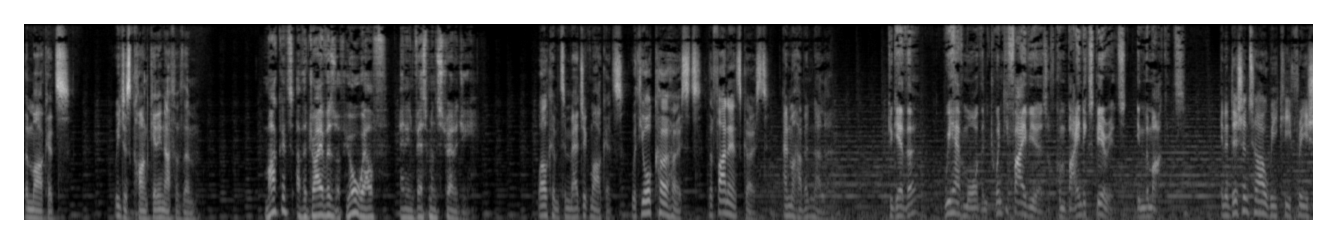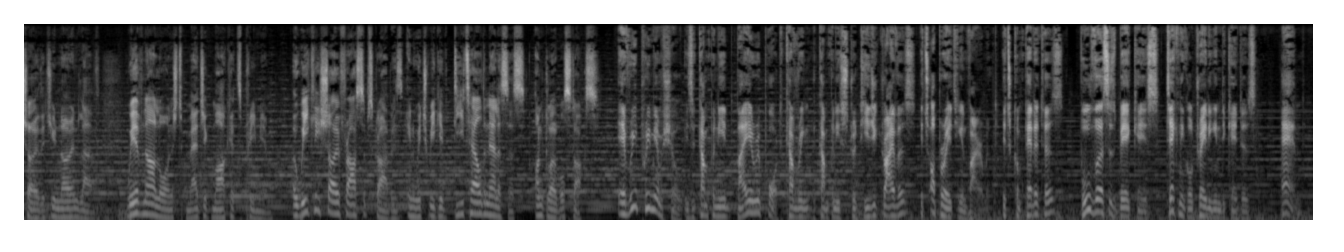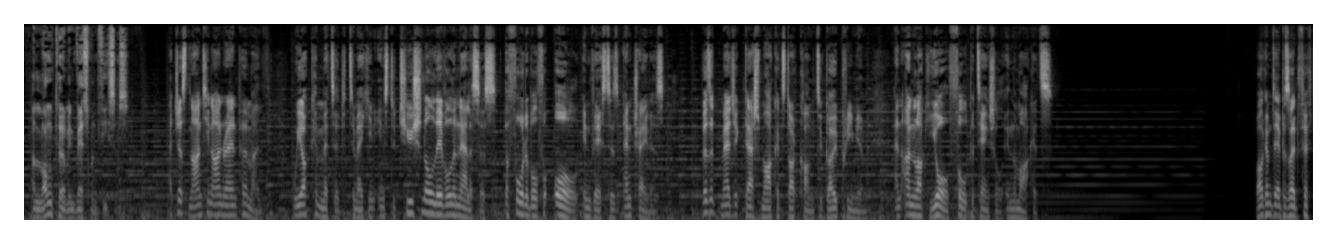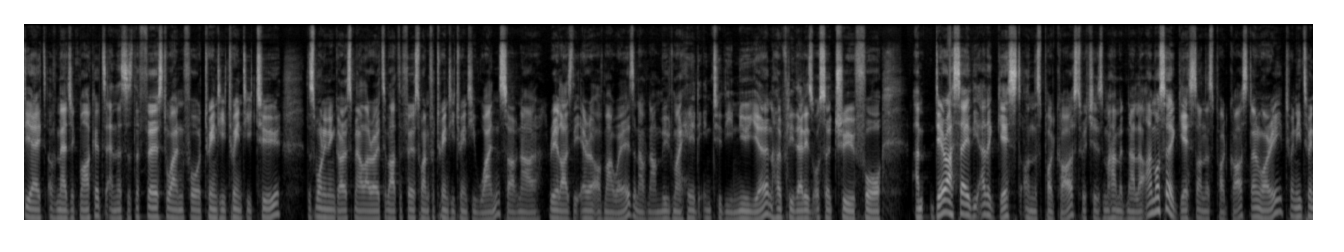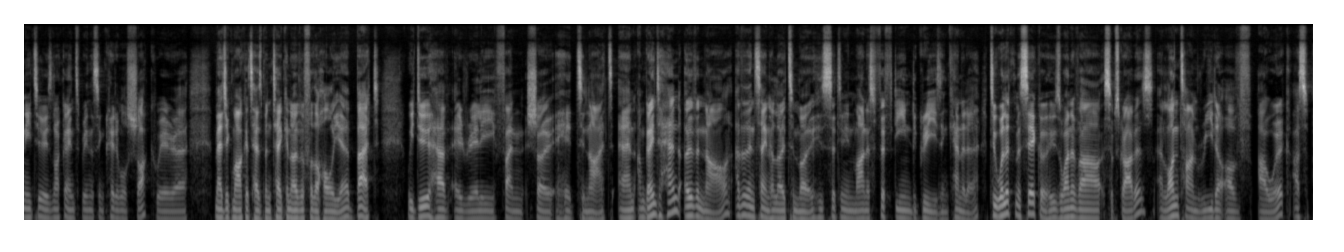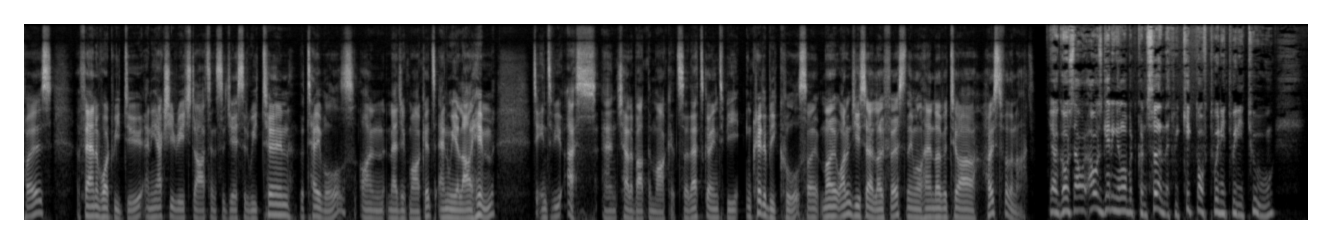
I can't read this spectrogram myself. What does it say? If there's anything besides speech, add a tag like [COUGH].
the markets. We just can't get enough of them. Markets are the drivers of your wealth and investment strategy. Welcome to Magic Markets with your co hosts, the Finance Ghost and Mohammed Nalla. Together, we have more than 25 years of combined experience in the markets. In addition to our weekly free show that you know and love, we have now launched Magic Markets Premium, a weekly show for our subscribers in which we give detailed analysis on global stocks. Every premium show is accompanied by a report covering the company's strategic drivers, its operating environment, its competitors, bull versus bear case, technical trading indicators, and a long term investment thesis. At just 99 Rand per month, we are committed to making institutional level analysis affordable for all investors and traders. Visit magic markets.com to go premium and unlock your full potential in the markets. Welcome to episode 58 of Magic Markets, and this is the first one for 2022. This morning in Ghost Mail, I wrote about the first one for 2021, so I've now realized the error of my ways and I've now moved my head into the new year, and hopefully that is also true for um, dare I say, the other guest on this podcast, which is Mohammed Nalla, I'm also a guest on this podcast. Don't worry, 2022 is not going to bring this incredible shock where uh, Magic Markets has been taken over for the whole year. But we do have a really fun show ahead tonight. And I'm going to hand over now, other than saying hello to Mo, who's sitting in minus 15 degrees in Canada, to Willet Maseko, who's one of our subscribers, a long-time reader of our work, I suppose, a fan of what we do. And he actually reached out and suggested we turn the tables on Magic Markets and we allow him to interview us and chat about the market. So that's going to be incredibly cool. So, Mo, why don't you say hello first, and then we'll hand over to our host for the night. Yeah, Ghost, I was getting a little bit concerned that we kicked off 2022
